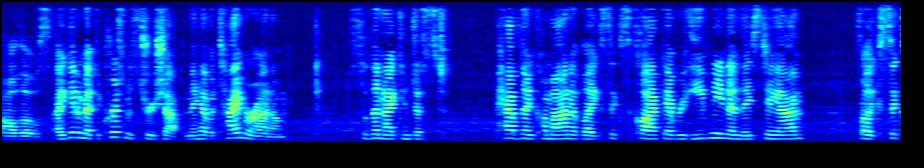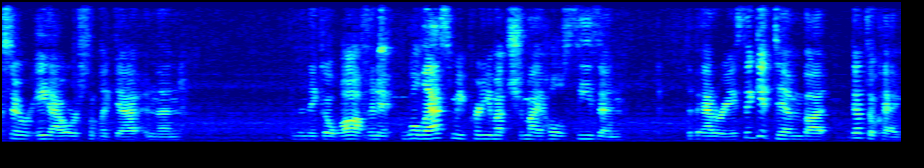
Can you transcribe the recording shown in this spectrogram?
All those. I get them at the Christmas tree shop and they have a timer on them. So then I can just have them come on at like 6 o'clock every evening and they stay on for like 6 or 8 hours, something like that. And then and then they go off and it will last me pretty much my whole season the batteries they get dim but that's okay.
